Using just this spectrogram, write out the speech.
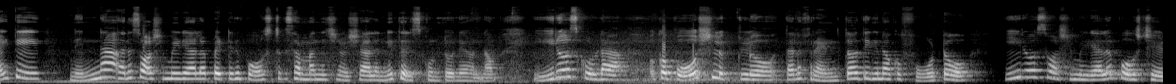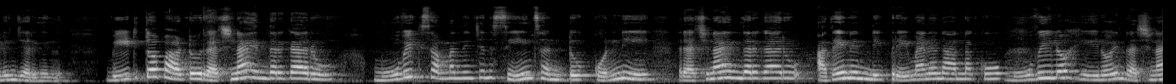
అయితే నిన్న తన సోషల్ మీడియాలో పెట్టిన పోస్ట్కి సంబంధించిన విషయాలన్నీ తెలుసుకుంటూనే ఉన్నాం. ఈరోజు కూడా ఒక పోస్ట్ లుక్లో తన ఫ్రెండ్తో దిగిన ఒక ఫోటో ఈరోజు సోషల్ మీడియాలో పోస్ట్ చేయడం జరిగింది. వీటితో పాటు రచనా ఇందర్ గారు మూవీకి సంబంధించిన సీన్స్ అంటూ కొన్ని రచనా ఇందర్ గారు అదేనండి ప్రేమైన నాన్నకు మూవీలో హీరోయిన్ రచనా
